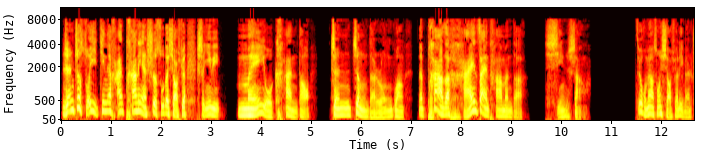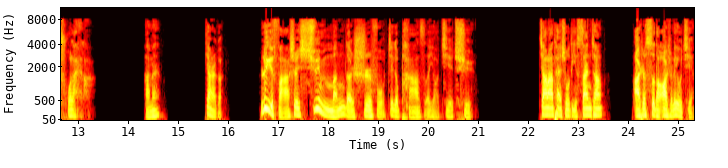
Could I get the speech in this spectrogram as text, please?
人之所以今天还贪恋世俗的小学，是因为没有看到真正的荣光，那帕子还在他们的心上了。所以我们要从小学里面出来了，阿门。第二个，律法是训蒙的师傅，这个帕子要揭去。加拉太书第三章二十四到二十六节，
